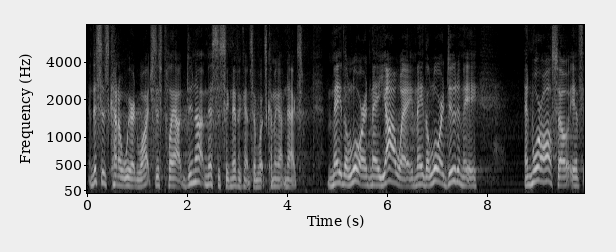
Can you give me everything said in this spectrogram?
And this is kind of weird. Watch this play out. Do not miss the significance of what's coming up next. May the Lord, may Yahweh, may the Lord do to me, and more also, if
